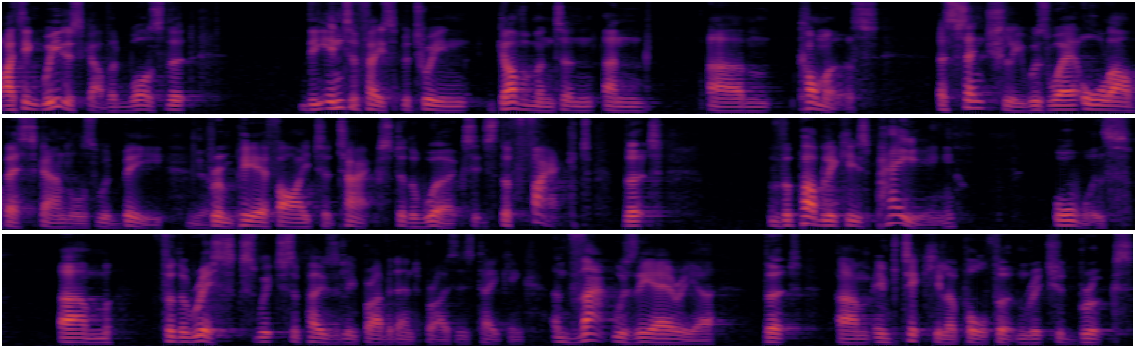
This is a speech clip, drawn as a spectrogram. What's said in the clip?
I think we discovered was that the interface between government and, and um, commerce essentially was where all our best scandals would be, from PFI to tax to the works. It's the fact that the public is paying, always, um, for the risks which supposedly private enterprise is taking. And that was the area that, um, in particular, Paul Foot and Richard Brooks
